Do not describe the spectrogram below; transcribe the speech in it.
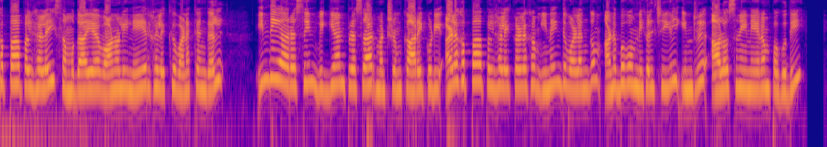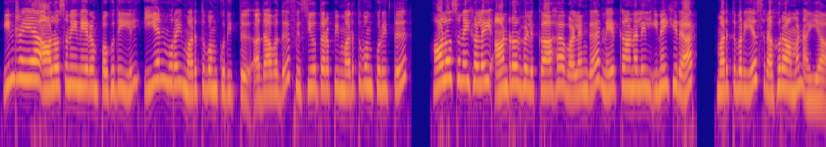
Alagappa பல்கலை சமுதாய வானொலி நேயர்களுக்கு வணக்கங்கள். இந்திய அரசின் விக்யான் பிரசார் மற்றும் காரைக்குடி அழகப்பா பல்கலைக்கழகம் இணைந்து வழங்கும் அனுபவம் நிகழ்ச்சியில் இன்று ஆலோசனை நேரம் பகுதி. இன்றைய ஆலோசனை நேரம் பகுதியில் இயன்முறை மருத்துவம் குறித்து அதாவது பிசியோதெரபி மருத்துவம் குறித்து ஆலோசனைகளை ஆன்றோர்களுக்காக வழங்க நேர்காணலில் இணைகிறார் மருத்துவர் எஸ். ரகுராமன் ஐயா.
